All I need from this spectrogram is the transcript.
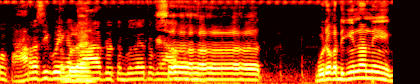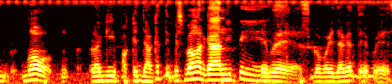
Wah, parah sih gue ingat banget tuh tebelnya tuh kayak apa. Gue udah kedinginan nih. Gue lagi pakai jaket tipis banget kan. Tipis. tipis. Gue pakai jaket tipis.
